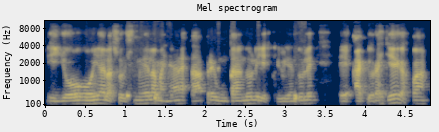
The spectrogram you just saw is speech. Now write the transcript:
y yo hoy a las ocho y media de la mañana estaba preguntándole y escribiéndole eh, a qué horas llegas, pa.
